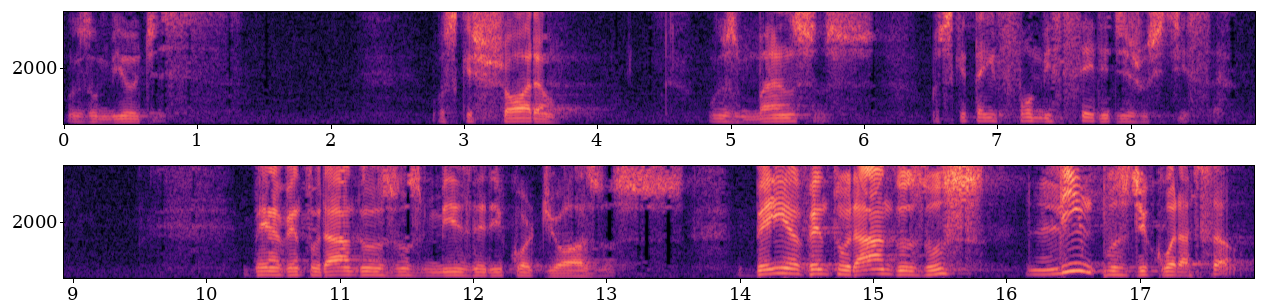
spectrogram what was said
Os humildes, os que choram, os mansos, os que têm fome e sede de justiça. Bem-aventurados os misericordiosos, bem-aventurados os limpos de coração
